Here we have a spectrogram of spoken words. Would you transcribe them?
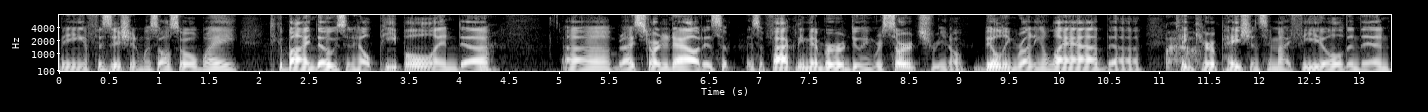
being a physician was also a way to combine those and help people. And uh, uh, but I started out as a as a faculty member doing research, you know, building, running a lab, uh, taking care of patients in my field, and then.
